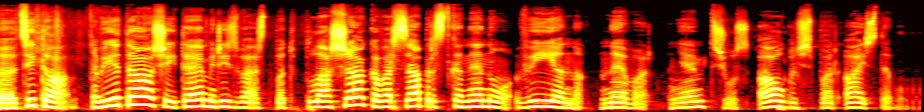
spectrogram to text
Citā vietā šī tēma ir izvērsta pat plašāk, ka var saprast, ka ne no viena nevar ņemt šos augļus par aizdevumu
